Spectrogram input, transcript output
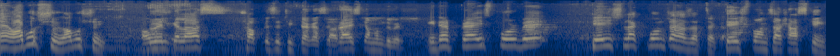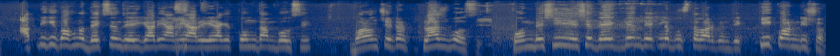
হ্যাঁ অবশ্যই অবশ্যই। ডুয়েল ক্লাস সবকিছু ঠিকঠাক আছে। প্রাইস কেমন দেবেন? এটার প্রাইস পড়বে তেইশ লাখ পঞ্চাশ হাজার টাকা। তেইশ পঞ্চাশ আস্কিং আপনি কি কখনো দেখছেন যে এই গাড়ি আমি আর এর আগে কম দাম বলছি? বরঞ্চ এটার প্লাস বলছি। কম বেশি এসে দেখবেন দেখলে বুঝতে পারবেন যে কি কন্ডিশন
